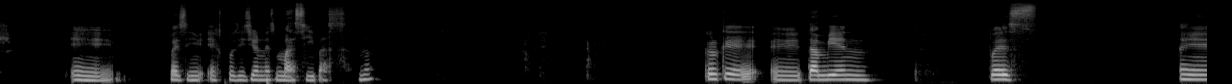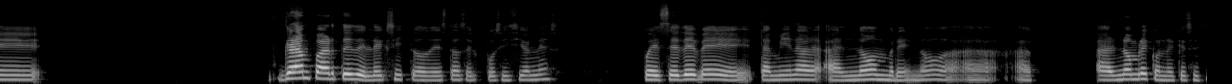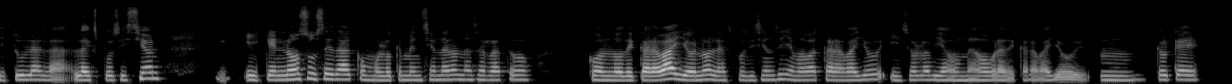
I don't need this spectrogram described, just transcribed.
pues, exposiciones masivas, ¿no? Creo que eh, también pues eh, gran parte del éxito de estas exposiciones pues se debe también al nombre, ¿no? al nombre con el que se titula la, exposición y, que no suceda como lo que mencionaron hace rato con lo de Caravaggio, ¿no? La exposición se llamaba Caravaggio y solo había una obra de Caravaggio y mm, creo que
